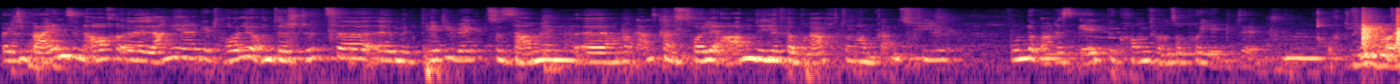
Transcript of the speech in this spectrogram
Weil die beiden sind auch äh, langjährige tolle Unterstützer. Äh, mit Peddywag zusammen äh, haben wir ganz, ganz tolle Abende hier verbracht und haben ganz viel wunderbares Geld bekommen für unsere Projekte. Vielen Dank.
